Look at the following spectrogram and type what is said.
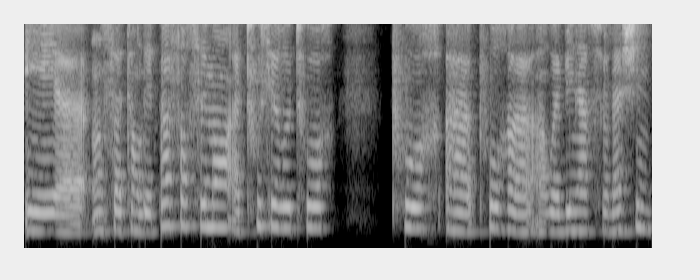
Et on ne s'attendait pas forcément à tous ces retours pour, pour un webinaire sur la Chine.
